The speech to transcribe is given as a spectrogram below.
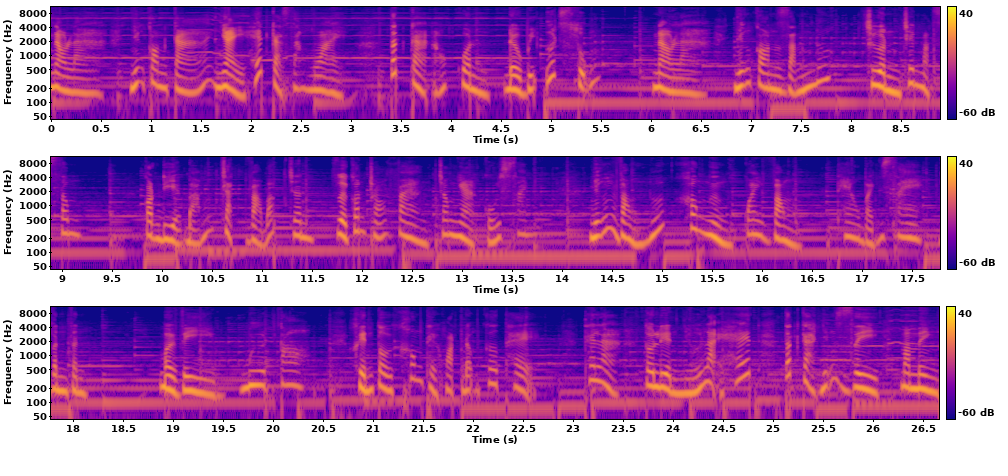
Nào là những con cá nhảy hết cả ra ngoài, tất cả áo quần đều bị ướt sũng. Nào là những con rắn nước trườn trên mặt sông, con đỉa bám chặt vào bắp chân, rồi con chó vàng trong nhà cối xanh. Những vòng nước không ngừng quay vòng theo bánh xe, vân vân. Bởi vì mưa to khiến tôi không thể hoạt động cơ thể. Thế là tôi liền nhớ lại hết tất cả những gì mà mình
